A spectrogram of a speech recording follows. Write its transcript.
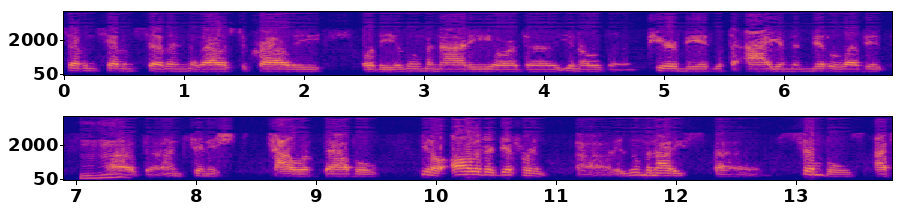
777 of Aleister Crowley or the Illuminati or the, you know, the pyramid with the eye in the middle of it, mm-hmm. uh, the unfinished Tower of Babel, you know, all of the different uh, Illuminati uh, symbols, I've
